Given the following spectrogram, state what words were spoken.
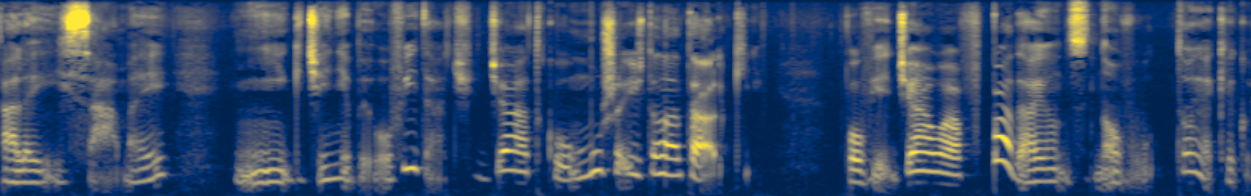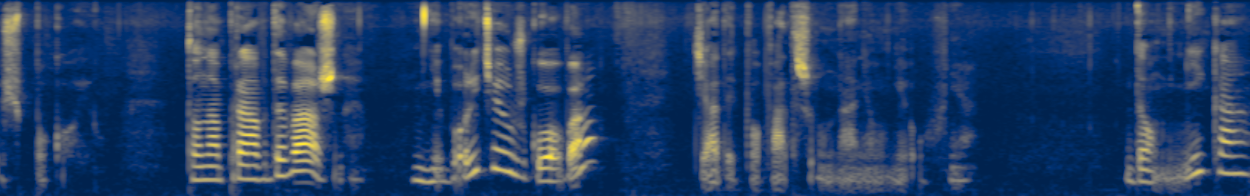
Ale jej samej nigdzie nie było widać. Dziadku, muszę iść do Natalki, powiedziała, wpadając znowu do jakiegoś pokoju. To naprawdę ważne. Nie boli cię już głowa? Dziadek popatrzył na nią nieufnie. Dominika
